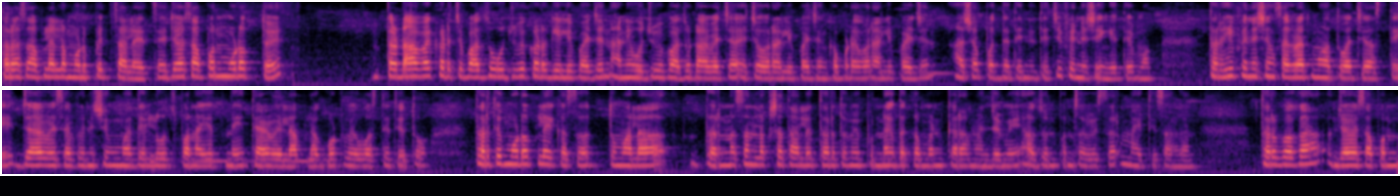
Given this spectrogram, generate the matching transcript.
तर असं आपल्याला मडपीत चालायचं आहे ज्यावेळेस आपण मुडपतोय तर डाव्याकडची बाजू उजवीकडे गेली पाहिजे आणि उजवी बाजू डाव्याच्या याच्यावर आली पाहिजे कपड्यावर आली पाहिजे. अशा पद्धतीने त्याची फिनिशिंग येते मग. तर ही फिनिशिंग सगळ्यात महत्त्वाची असते. ज्यावेळेस या फिनिशिंगमध्ये लूजपणा येत नाही त्यावेळेला आपला गोट व्यवस्थित येतो. तर ते मोडपलं आहे कसं? तुम्हाला तर नसन लक्षात आलं तर तुम्ही पुन्हा एकदा कमेंट करा. म्हणजे मी अजून पण सविस्तर माहिती सांगान. तर बघा ज्यावेळेस आपण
